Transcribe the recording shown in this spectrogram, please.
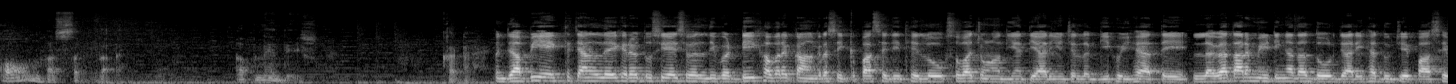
कौन हंस सकता है अपने देश में? ਘਟਾ ਪੰਜਾਬੀ ਏਕਤ ਚੈਨਲ ਦੇਖ ਰਹੇ ਹੋ ਤੁਸੀਂ ਇਸ ਵੇਲੇ ਦੀ ਵੱਡੀ ਖਬਰ, ਕਾਂਗਰਸ ਇੱਕ ਪਾਸੇ ਜਿੱਥੇ ਲੋਕ ਸਭਾ ਚੋਣਾਂ ਦੀਆਂ ਤਿਆਰੀਆਂ 'ਚ ਲੱਗੀ ਹੋਈ ਹੈ ਤੇ ਲਗਾਤਾਰ ਮੀਟਿੰਗਾਂ ਦਾ ਦੌਰ ਜਾਰੀ ਹੈ, ਦੂਜੇ ਪਾਸੇ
